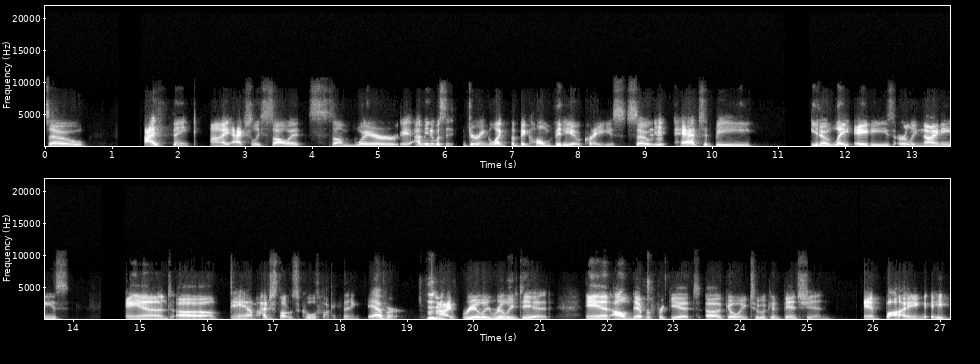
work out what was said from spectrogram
So I think I actually saw it somewhere. it- I mean, it was during like the big home video craze, so Mhm. it had to be, you know, late 80s, early 90s and uh, damn, I just thought it was the coolest fucking thing ever. Mhm. I really, really did. And I'll never forget uh, going to a convention and buying a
